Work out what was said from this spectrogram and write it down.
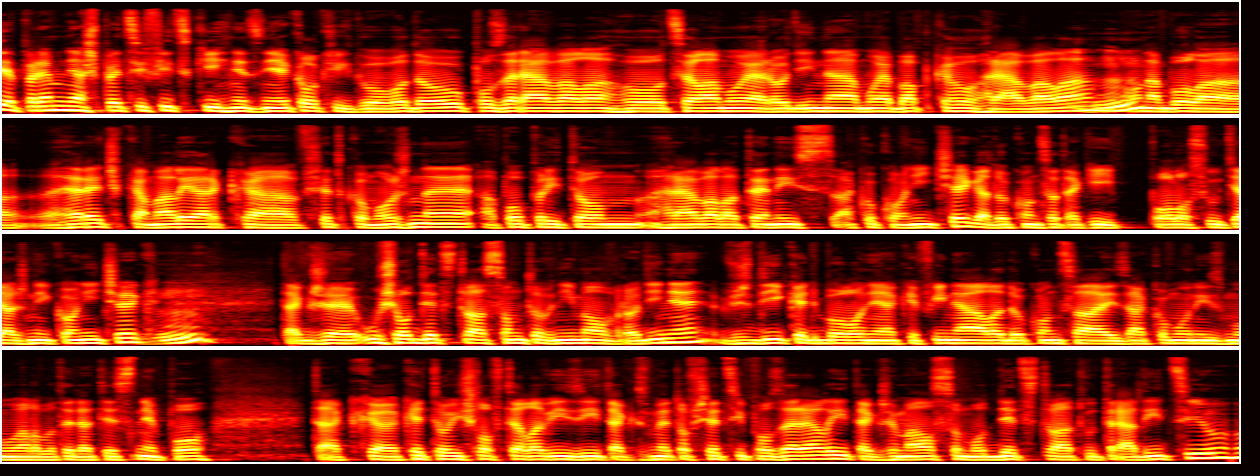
je pre mňa špecifický hneď z niekoľkých dôvodov. Pozerávala ho celá moja rodina, moja babka ho hrávala. Mm. Ona bola herečka, maliarka, všetko možné a popri tom hrávala tenis ako koníček a dokonca taký polosúťažný koníček. Mm. Takže už od detstva som to vnímal v rodine. Vždy, keď bolo nejaké finále, dokonca aj za komunizmu, alebo teda tesne po, tak eh, keď to išlo v televízii, tak sme to všetci pozerali, takže mal som od detstva tú tradíciu.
